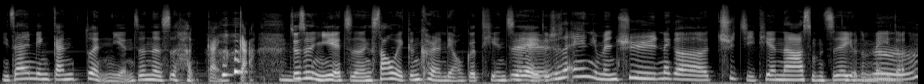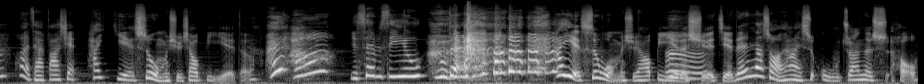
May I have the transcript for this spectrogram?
你在那边干瞪眼，真的是很尴尬。就是你也只能稍微跟客人聊个天之类的，就是哎、你们去那个去几天啊，什么之类有的没的。嗯后来才发现，他也是我们学校毕业的。也是 MCU，对她也是我们学校毕业的学姐，但是那时候好像还是五专的时候，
